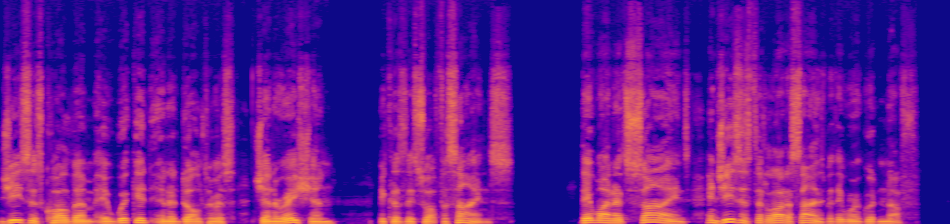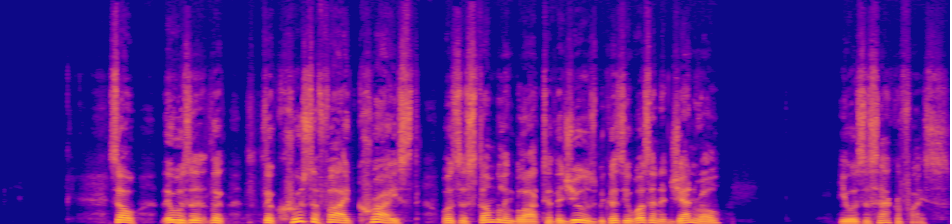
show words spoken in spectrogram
Jesus called them a wicked and adulterous generation because they sought for signs. They wanted signs, and Jesus did a lot of signs, but they weren't good enough. So there was a, the, the crucified Christ was a stumbling block to the Jews because he wasn't a general. He was a sacrifice.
